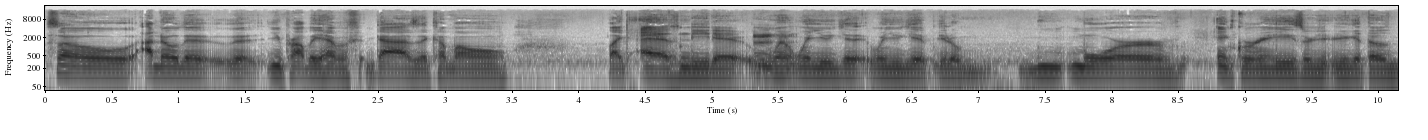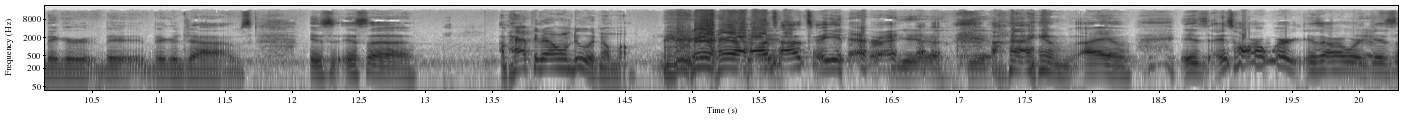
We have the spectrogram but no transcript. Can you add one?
so I know that, that you probably have guys that come on like as needed mm-hmm. when, when you get when you get you know more inquiries or you, you get those bigger, bigger, bigger jobs. It's it's a I'm happy that I don't do it no more. yeah. I'll, I'll, tell you that right yeah, now. Yeah, I am. I am. It's it's hard work. It's hard work. Yeah. It's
